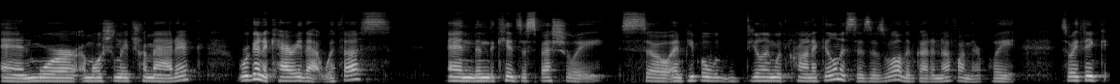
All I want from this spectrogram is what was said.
and more emotionally traumatic, we're going to carry that with us, and then the kids especially. So, and people dealing with chronic illnesses as well, they've got enough on their plate. So, I think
